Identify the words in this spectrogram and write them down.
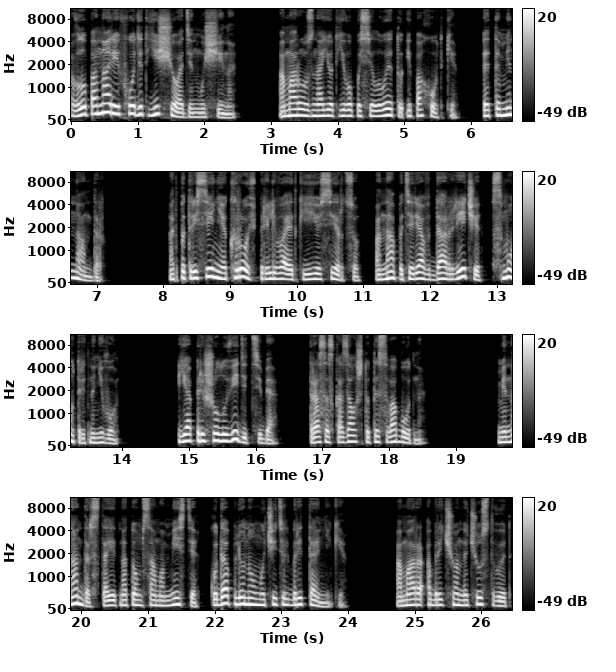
В лупанарий входит еще один мужчина — Амара узнает его по силуэту и походке. Это Минандр. От потрясения кровь приливает к ее сердцу. Она, потеряв дар речи, смотрит на него. «Я пришел увидеть тебя. Трасса сказал, что ты свободна». Минандр стоит на том самом месте, куда плюнул мучитель британники. Амара обреченно чувствует,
